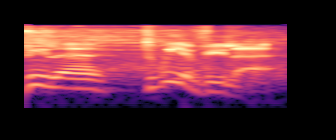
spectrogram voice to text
wiele, twee wiele.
